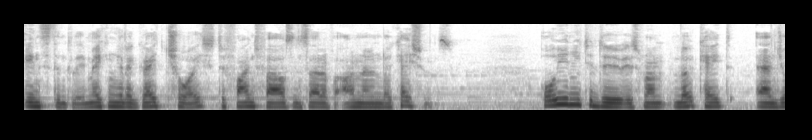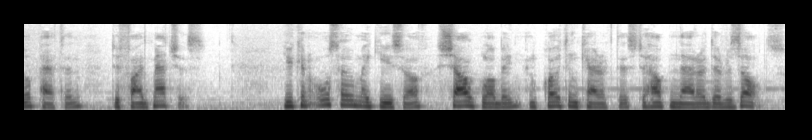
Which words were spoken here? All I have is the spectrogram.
instantly, making it a great choice to find files inside of unknown locations. All you need to do is run locate and your pattern to find matches. You can also make use of shell globbing and quoting characters to help narrow the results.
